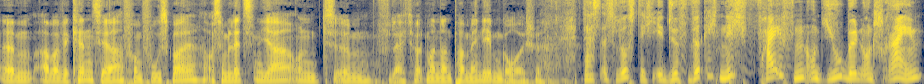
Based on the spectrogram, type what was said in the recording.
Ähm, aber wir kennen es ja vom Fußball aus dem letzten Jahr und ähm, vielleicht hört man dann ein paar mehr Nebengeräusche. Das ist lustig. Ihr dürft wirklich nicht pfeifen und jubeln und schreien.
